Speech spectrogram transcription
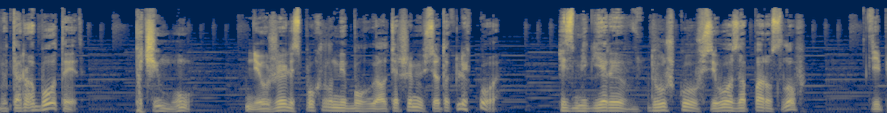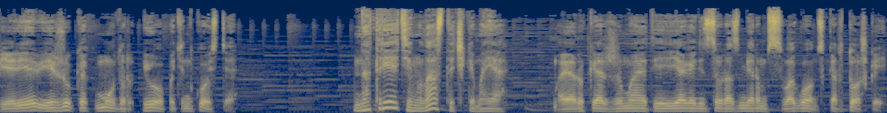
это работает. Почему? Неужели с пухлыми бухгалтершами все так легко? Из Мегеры в душку всего за пару слов? Теперь я вижу, как мудр и опытен Костя». «На третьем, ласточка моя!» Моя рука сжимает ей ягодицу размером с вагон с картошкой.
